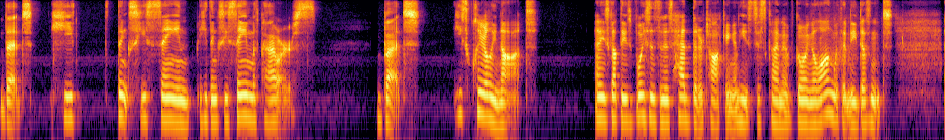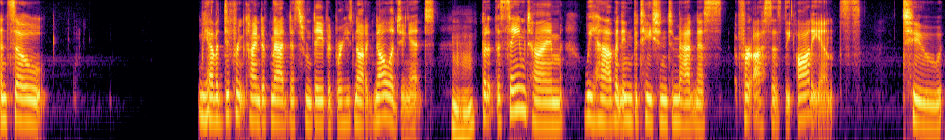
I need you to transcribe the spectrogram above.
that he thinks he's sane, he thinks he's sane with powers. But he's clearly not. And he's got these voices in his head that are talking, and he's just kind of going along with it, and he doesn't. And so we have a different kind of madness from David where he's not acknowledging it. hmm But at the same time, we have an invitation to madness for us as the audience to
